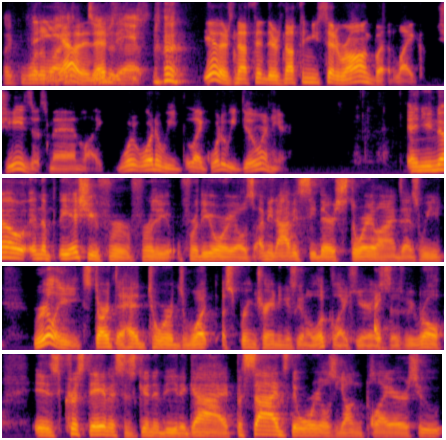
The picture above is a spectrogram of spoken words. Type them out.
like what do Yeah, i do to that yeah, there's nothing, there's nothing you said wrong, but like, Jesus, man, like, what what are we like? What are we doing here? and you know, and the, the issue for for the for the Orioles, I mean, obviously their storylines as we really start to head towards what a spring training is going to look like here as, as we roll. Is Chris Davis is going to be the guy besides the Orioles' young players who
